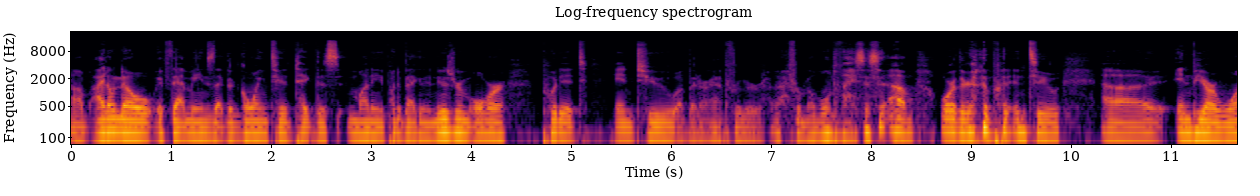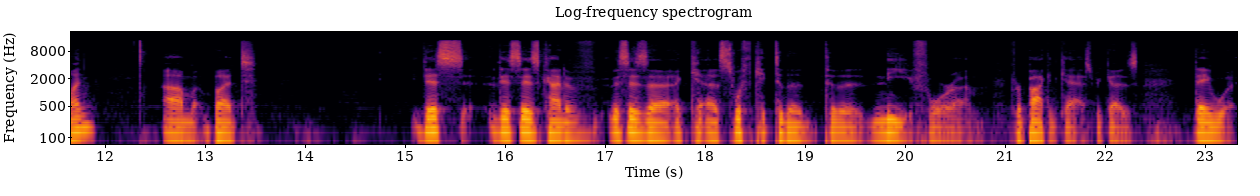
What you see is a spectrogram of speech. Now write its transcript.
Um, I don't know if that means that they're going to take this money, put it back in the newsroom, or put it into a better app for their uh, for mobile devices, um, or they're going to put it into uh, NPR One. Um, but this this is kind of this is a, a, a, swift kick to the to the knee for um, for Pocket Cast because they would.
